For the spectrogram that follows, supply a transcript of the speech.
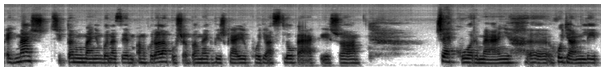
egy másik tanulmányunkban azért, amikor alaposabban megvizsgáljuk, hogy a szlovák és a cseh kormány hogyan lép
